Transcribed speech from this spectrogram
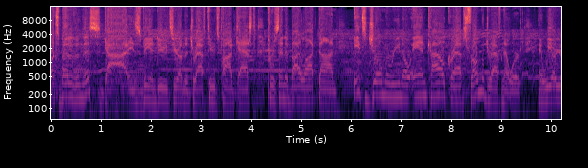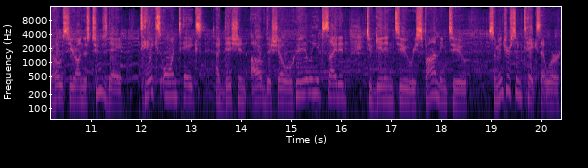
What's better than this? Guys being dudes here on the Draft Dudes podcast presented by Locked On. It's Joe Marino and Kyle Crabbs from the Draft Network, and we are your hosts here on this Tuesday Takes on Takes edition of the show. Really excited to get into responding to some interesting takes that were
